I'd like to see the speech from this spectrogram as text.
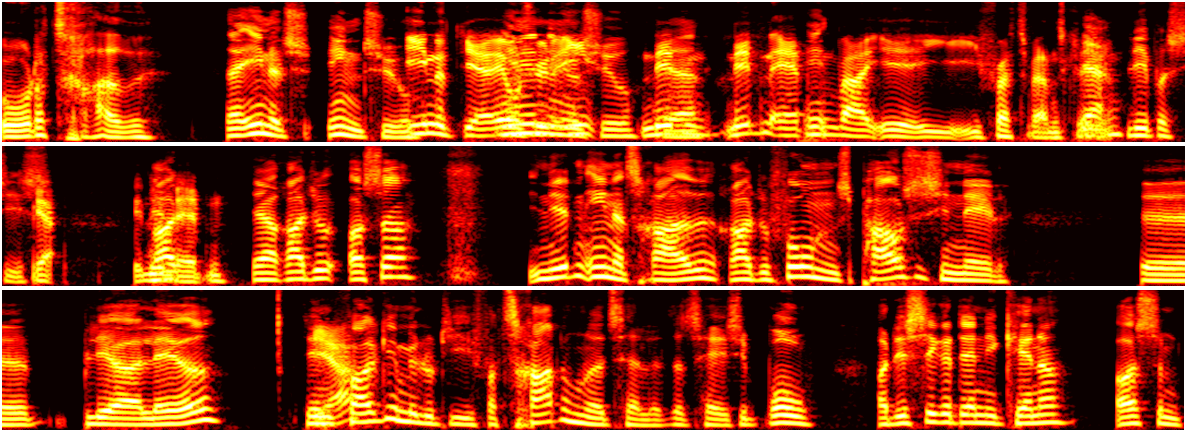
38. Nej, 21. 21. 21, ja, undskyld, 1921, 19, ja. 1918 var i, i, i Første Verdenskrig, Ja, lige præcis. Ja. 1918. Ja, radio, og så i 1931, radiofonens pausesignal øh, bliver lavet. Det er en Ja. folkemelodi fra 1300-tallet, der tages i brug. Og det er sikkert den, I kender, også som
